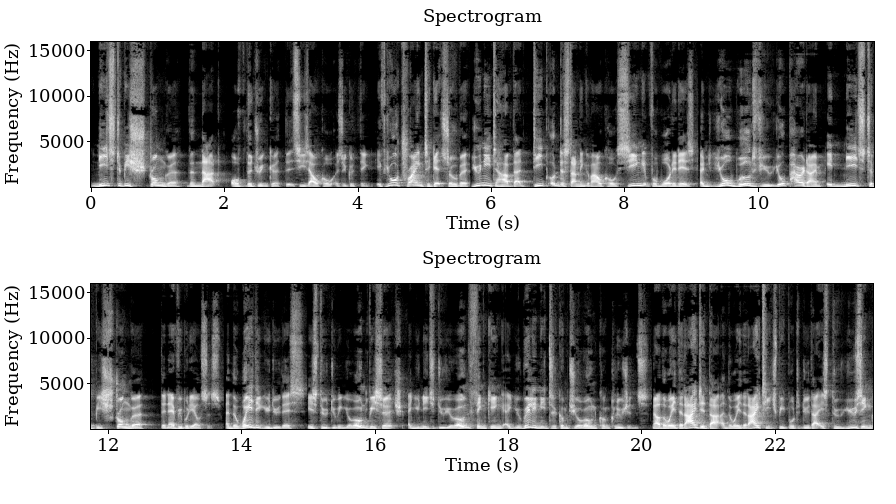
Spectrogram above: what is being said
needs to be stronger than that of the drinker that sees alcohol as a good thing. If you're trying to get sober, you need to have that deep understanding of alcohol, seeing it for what it is, and your worldview, your paradigm, it needs to be stronger than everybody else's. And the way that you do this is through doing your own research and you need to do your own thinking and you really need to come to your own conclusions. Now, the way that I did that and the way that I teach people to do that is through using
